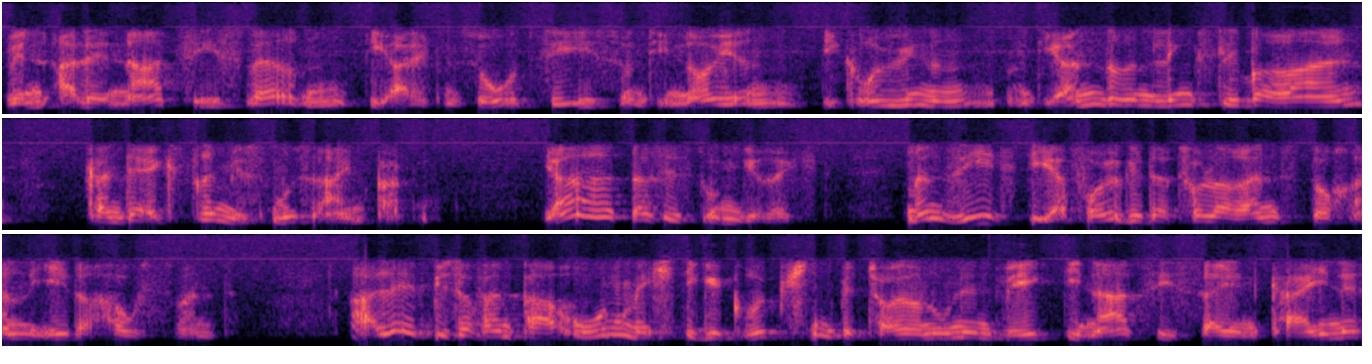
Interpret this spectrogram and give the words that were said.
Wenn alle Nazis werden, die alten Sozis und die Neuen, die Grünen und die anderen Linksliberalen, kann der Extremismus einpacken. Ja, das ist ungerecht. Man sieht die Erfolge der Toleranz doch an jeder Hauswand. Alle, bis auf ein paar ohnmächtige Grüppchen, beteuern unentwegt, die Nazis seien keine,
